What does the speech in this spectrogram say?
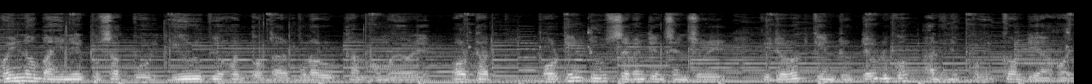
সৈন্য বাহিনীৰ পোচাকবোৰ ইউৰোপীয় সভ্যতাৰ পুনৰুত্থান সময়ৰে অৰ্থাৎ ফৰ্টিন টু ছেভেণ্টিন চেঞ্চুৰীৰ ভিতৰত কিন্তু তেওঁলোকক আধুনিক প্ৰশিক্ষণ দিয়া হয়।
